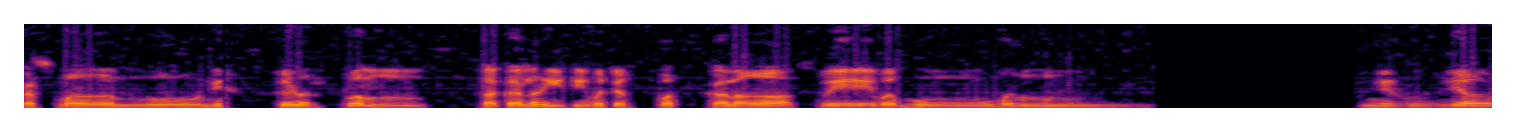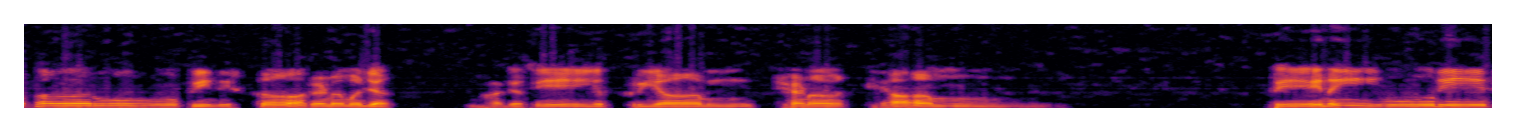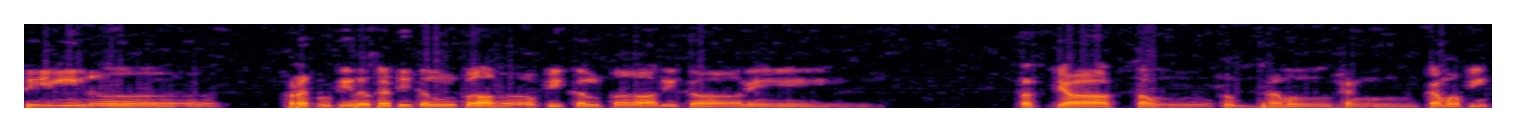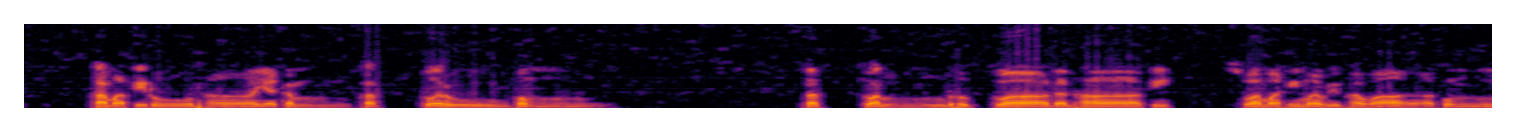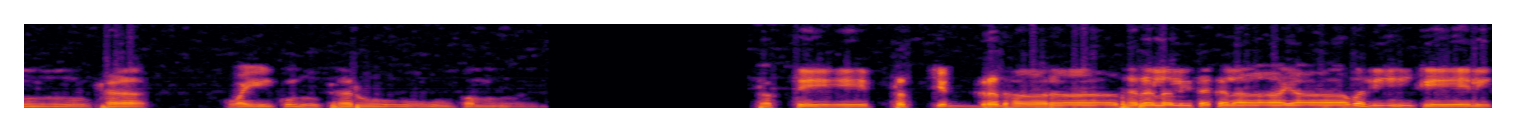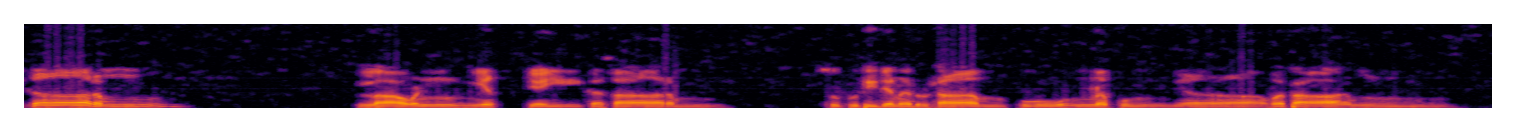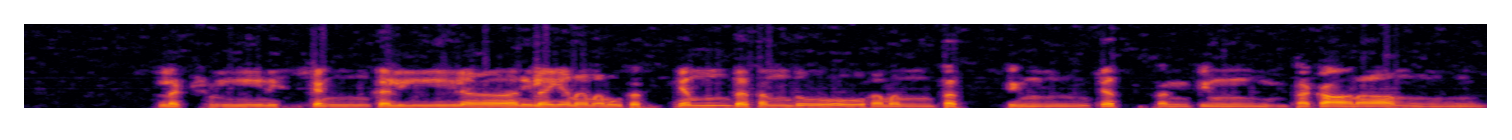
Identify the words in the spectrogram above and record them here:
कस्मान्नो निष्कळत्वम् सकल इति वचस्त्वत्कलास्वेव भूमन्। निर्व्यापारोऽपि निष्कारणमज भजसे यत्क्रियामि क्षणाख्याम् तेनैवोदेति लीना। प्रकृतिरसति कल्पापि कल्पादिकाले तस्याः संशुद्धमंशम् कमपि तमतिरोधायकम् सत्त्वरूपम्। तत्त्वम् त्वा दधासि स्वमहिमविभवाकुण्ठ वैकुण्ठरूपम्। तत्ते प्रत्यग्रधाराधरललितकलायावलीकेलिकारम्। लावण्यस्यैकसारम् सुकृतिजनदृशाम् पूर्णपुण्यावतारम्। लक्ष्मीनिःशङ्कलीलानिलयनममुतस्यन्दसन्दोहमन्तस्तिञ्च सञ्चिन्तकानाम्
